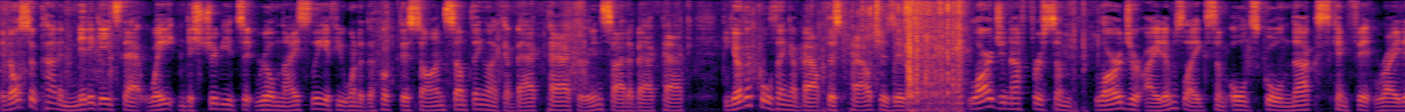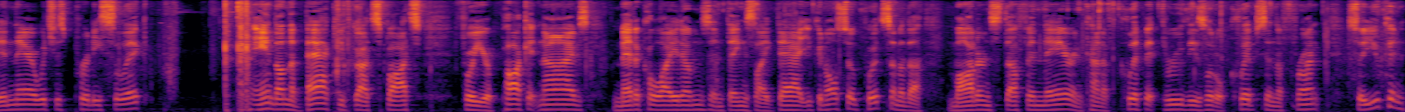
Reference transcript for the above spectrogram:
It also kind of mitigates that weight and distributes it real nicely if you wanted to hook this on something like a backpack or inside a backpack. The other cool thing about this pouch is it's large enough for some larger items like some old school knucks can fit right in there, which is pretty slick. And on the back, you've got spots for your pocket knives, medical items, and things like that. You can also put some of the modern stuff in there and kind of clip it through these little clips in the front. So you can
